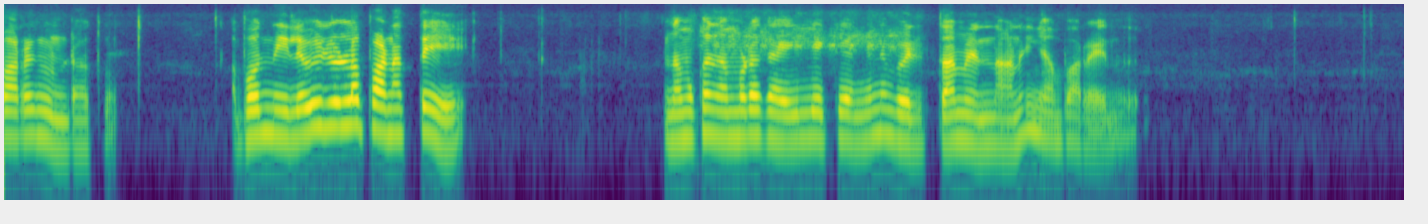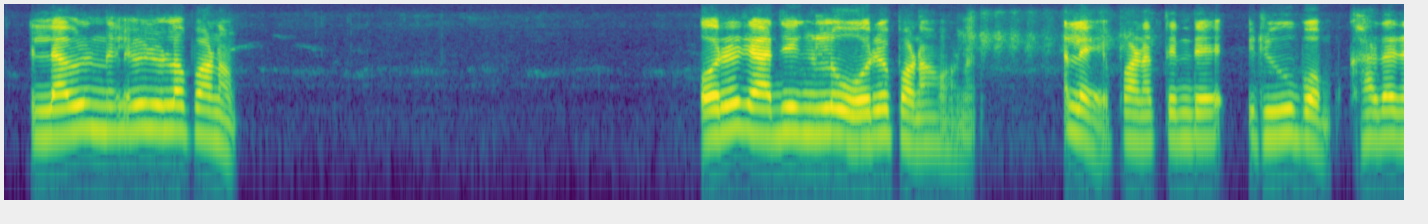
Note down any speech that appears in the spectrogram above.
പറഞ്ഞുണ്ടാക്കും. അപ്പോൾ നിലവിലുള്ള പണത്തെ നമുക്ക് നമ്മുടെ കയ്യിലേക്ക് എങ്ങനെ വരുത്താം എന്നാണ് ഞാൻ പറയുന്നത്. എല്ലാവരും നിലവിലുള്ള പണം. ഓരോ രാജ്യങ്ങളിലും ഓരോ പണമാണ്. അല്ലേ? പണത്തിന്റെ രൂപം ഘടന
